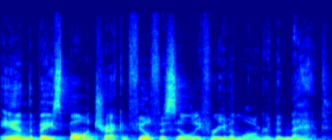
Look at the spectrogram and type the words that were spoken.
and the baseball and track and field facility for even longer than that.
